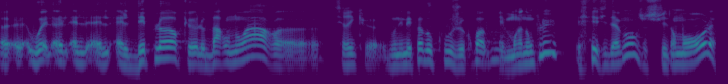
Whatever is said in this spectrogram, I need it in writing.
euh, où elle, déplore que le Baron Noir, euh, série que vous n'aimez pas beaucoup, je crois, et moi non plus, évidemment, je suis dans mon rôle,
